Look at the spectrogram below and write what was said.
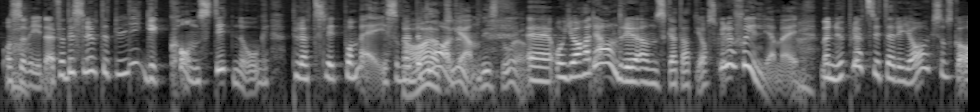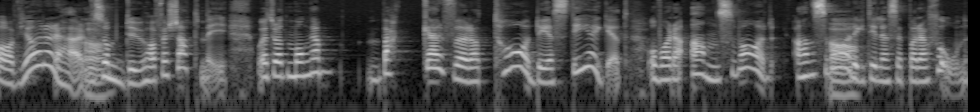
och så vidare. För beslutet ligger konstigt nog plötsligt på mig som är bedragen. Visst då, eh, och jag hade aldrig önskat att jag skulle skilja mig, men nu plötsligt är det jag som ska avgöra det här, som du har försatt mig i. Och jag tror att många backar backar för att ta det steget och vara ansvar, ansvarig ja. till en separation.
